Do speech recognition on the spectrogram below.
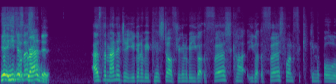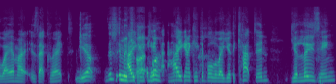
Yeah, he just that's- grabbed it. As the manager, you're going to be pissed off. You're going to be. You got the first cut. You got the first one for kicking the ball away. Am I? Is that correct? Yeah, this How image. are you going uh, to kick? How are you going to kick the ball away? You're the captain. You're losing.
